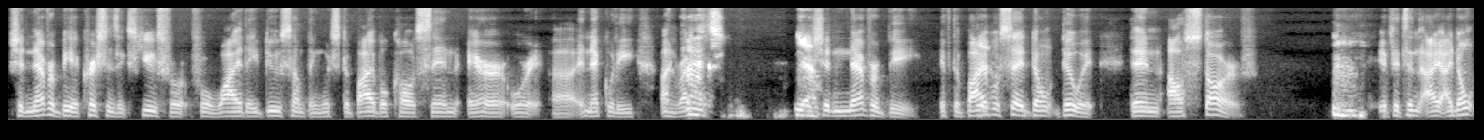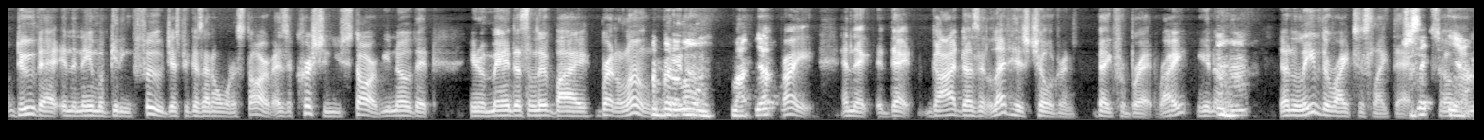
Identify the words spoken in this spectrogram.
should never be a Christian's excuse for, for why they do something which the Bible calls sin, error, or uh, inequity, unrighteous. Yeah. It should never be. If the Bible yeah. said don't do it, then I'll starve. Mm-hmm. If it's in, I, I don't do that in the name of getting food just because I don't want to starve. As a Christian, you starve. You know that you know man doesn't live by bread alone. Bread alone, right? Yep. Right, and that that God doesn't let His children beg for bread. Right? You know, mm-hmm. doesn't leave the righteous like that. so yeah.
